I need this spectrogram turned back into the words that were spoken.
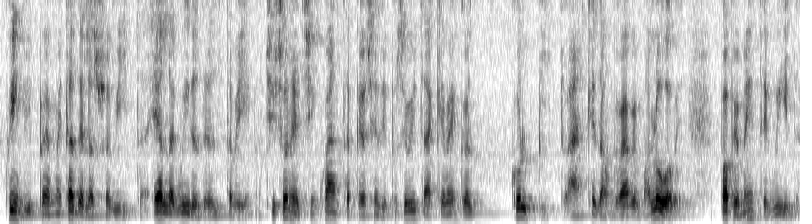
quindi per metà della sua vita è alla guida del treno, ci sono il 50% di possibilità che venga colpito anche da un grave malore, proprio mentre guida.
